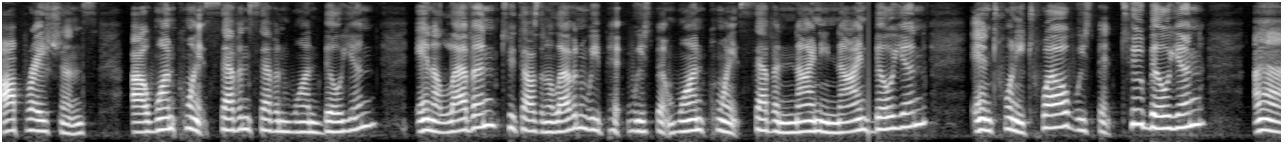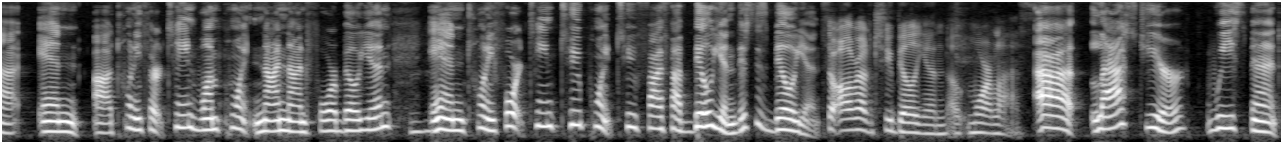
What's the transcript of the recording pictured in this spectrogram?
operations uh, 1.771 billion. In 11, 2011, we we spent 1.799 billion. In 2012, we spent 2 billion. Uh, in uh, 2013, 1.994 billion. Mhm. In 2014, 2.255 billion. This is billion. So all around two billion, uh, more or less. Uh, last year, we spent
